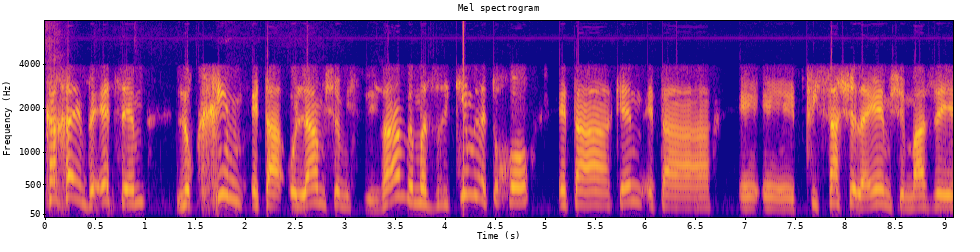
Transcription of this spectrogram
ככה הם בעצם לוקחים את העולם שמסביבם ומזריקים לתוכו את ה... כן, את ה... אה, אה, שלהם, שמה זה,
